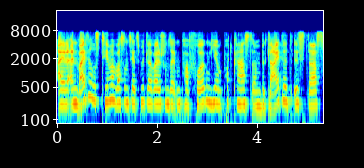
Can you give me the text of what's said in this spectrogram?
Ein, ein weiteres Thema, was uns jetzt mittlerweile schon seit ein paar Folgen hier im Podcast ähm, begleitet, ist das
